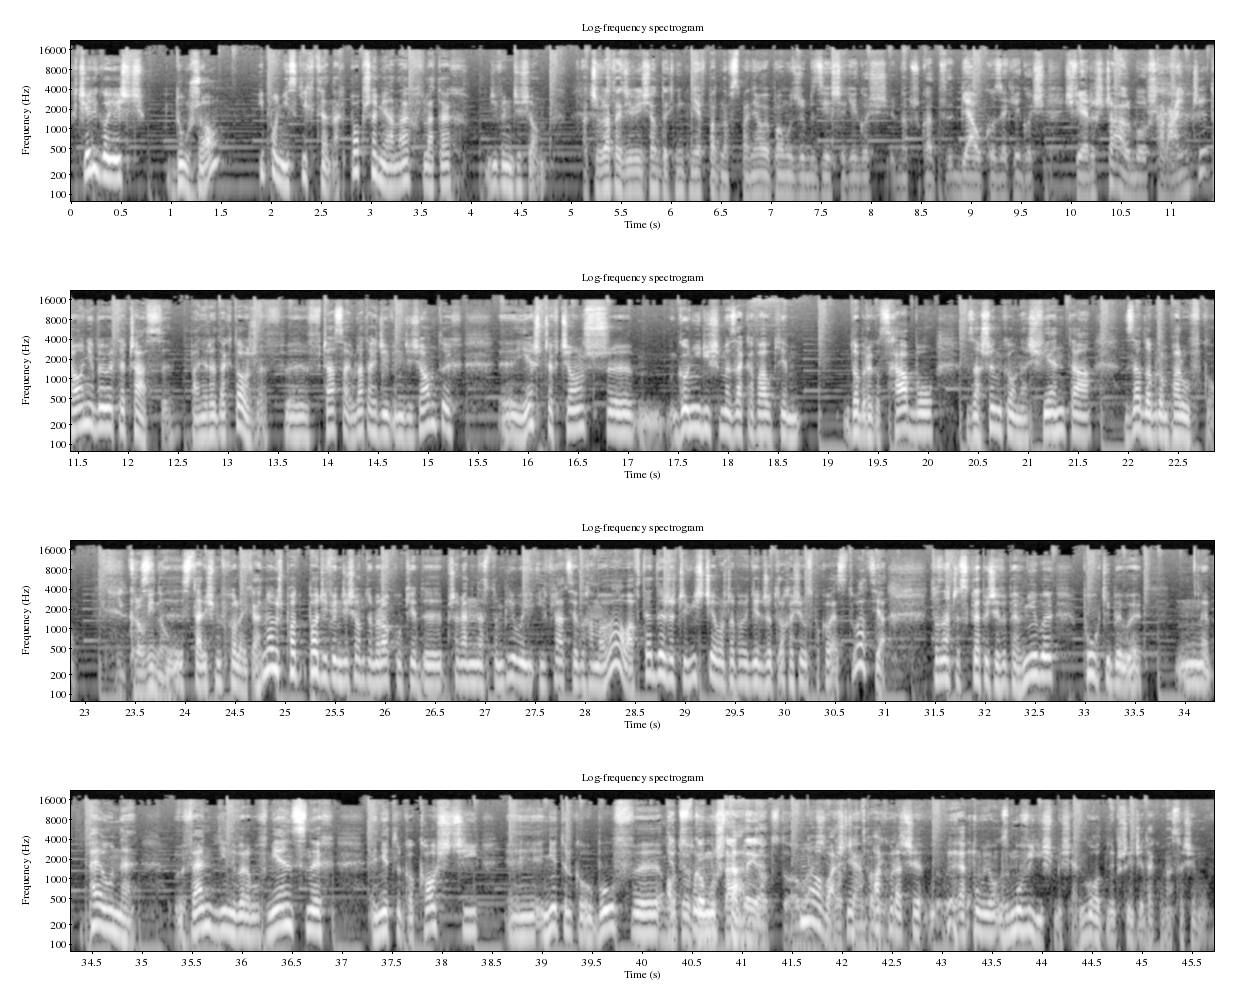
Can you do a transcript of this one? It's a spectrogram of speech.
chcieli go jeść dużo i po niskich cenach, po przemianach w latach 90. A czy w latach 90. nikt nie wpadł na wspaniały pomysł, żeby zjeść jakiegoś, na przykład białko z jakiegoś świerszcza albo szarańczy? To nie były te czasy, panie redaktorze. W, w czasach, w latach 90. y, jeszcze wciąż y, goniliśmy za kawałkiem dobrego schabu, za szynką na święta, za dobrą parówką. I krowiną. Staliśmy w kolejkach. No już po, po 90 roku, kiedy przemiany nastąpiły i inflacja wyhamowała, wtedy rzeczywiście można powiedzieć, że trochę się uspokoiła sytuacja. To znaczy sklepy się wypełniły, półki były mm, pełne wędlin, wyrobów mięsnych, nie tylko kości, y, nie tylko łbów, y, octu tylko musztardy musztardy. i octu, o właśnie, no właśnie, akurat się, jak mówią, zmówiliśmy się. Głodny przyjdzie, tak u nas to się mówi.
